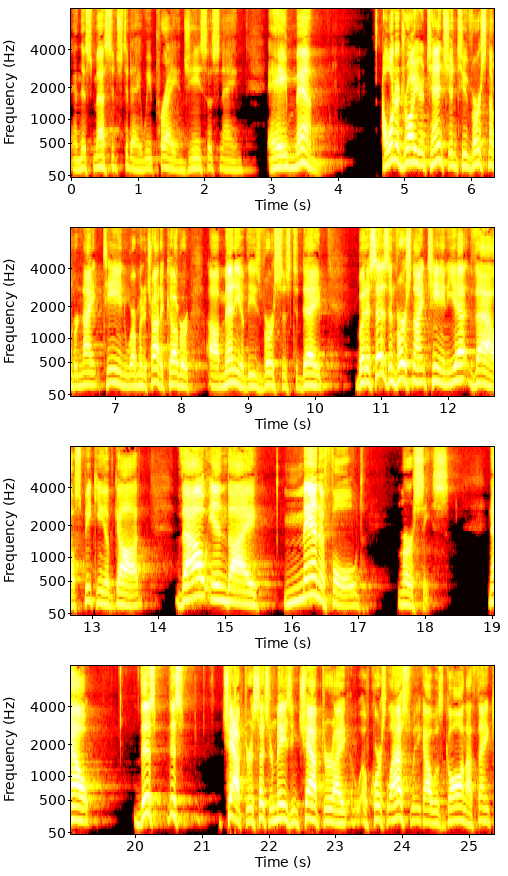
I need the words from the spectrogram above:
and this message today. We pray in Jesus' name. Amen. I want to draw your attention to verse number 19, where I'm going to try to cover uh, many of these verses today. But it says in verse 19, Yet thou, speaking of God, thou in thy manifold mercies. Now, this, this chapter is such an amazing chapter. I, of course, last week I was gone. I thank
